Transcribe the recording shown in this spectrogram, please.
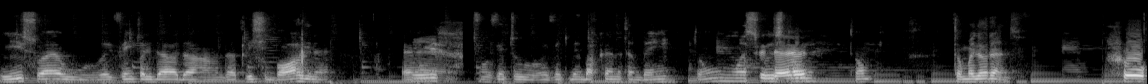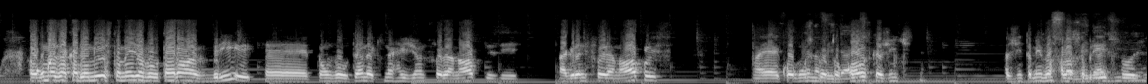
Isso é o evento ali da, da, da Chris Borg, né? É Isso. um evento, um evento bem bacana também. Então, as coisas estão melhorando. Show. Algumas academias também já voltaram a abrir, estão voltando aqui na região de Florianópolis e na grande Florianópolis, é, com alguns É, protocolos verdade- que a gente, a gente também vai Isso, falar na sobre verdade, isso hoje.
